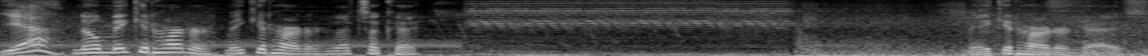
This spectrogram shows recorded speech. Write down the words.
Yeah, no, make it harder. Make it harder. That's okay. Make it harder, guys.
